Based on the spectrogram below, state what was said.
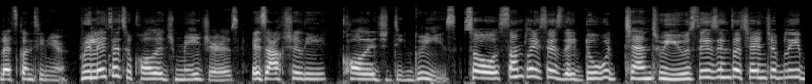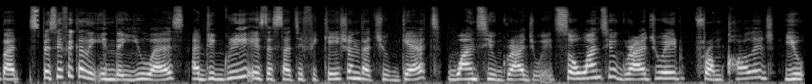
Let's continue. Related to college majors is actually college degrees. So some places they do tend to use these interchangeably, but specifically in the US, a degree is a certification that you get once you graduate. So once you graduate from college, you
